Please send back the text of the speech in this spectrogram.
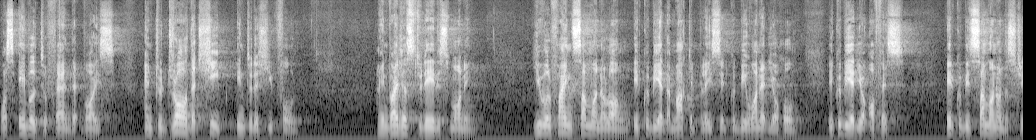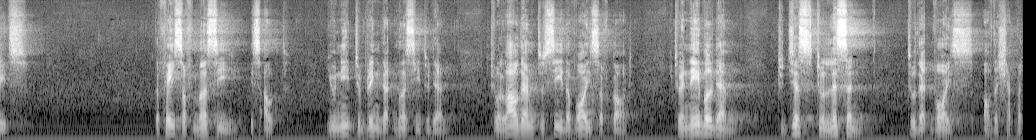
was able to fan that voice and to draw that sheep into the sheepfold. I invite us today, this morning, you will find someone along. It could be at the marketplace, it could be one at your home, it could be at your office, it could be someone on the streets. The face of mercy is out. You need to bring that mercy to them to allow them to see the voice of God, to enable them to just to listen to that voice of the shepherd.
